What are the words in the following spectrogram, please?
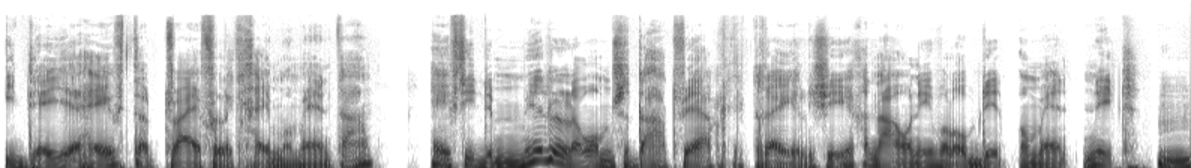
ideeën heeft, daar twijfel ik geen moment aan. Heeft hij de middelen om ze daadwerkelijk te realiseren? Nou, in ieder geval op dit moment niet. Hm.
